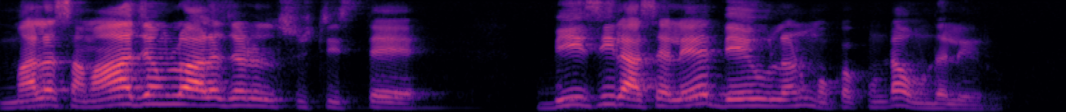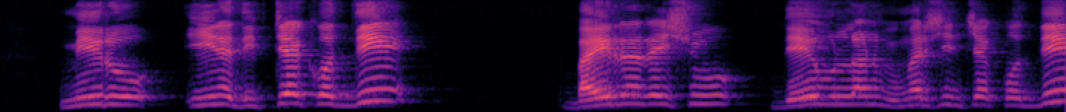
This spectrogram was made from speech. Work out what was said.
మళ్ళా సమాజంలో అలజడులు సృష్టిస్తే బీసీలు అసలే దేవుళ్ళను మొక్కకుండా ఉండలేరు. మీరు ఈయన తిట్టే కొద్దీ బైరనరేషు దేవుళ్ళను విమర్శించే కొద్దీ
